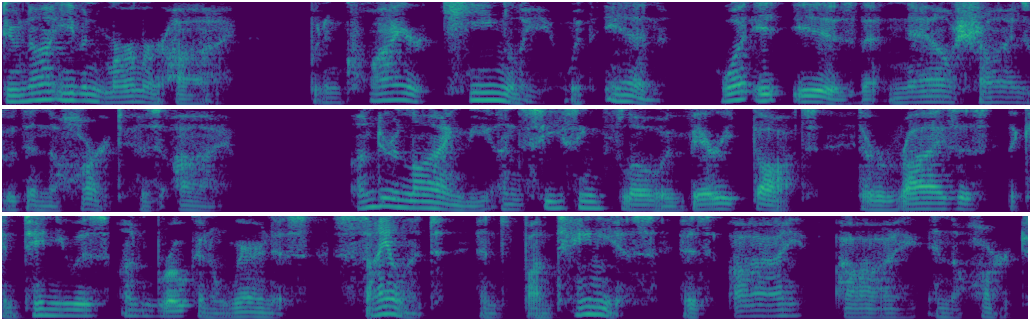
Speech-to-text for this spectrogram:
Do not even murmur I, but inquire keenly within what it is that now shines within the heart as I. Underlying the unceasing flow of varied thoughts, there arises the continuous, unbroken awareness, silent and spontaneous as I, I in the heart.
